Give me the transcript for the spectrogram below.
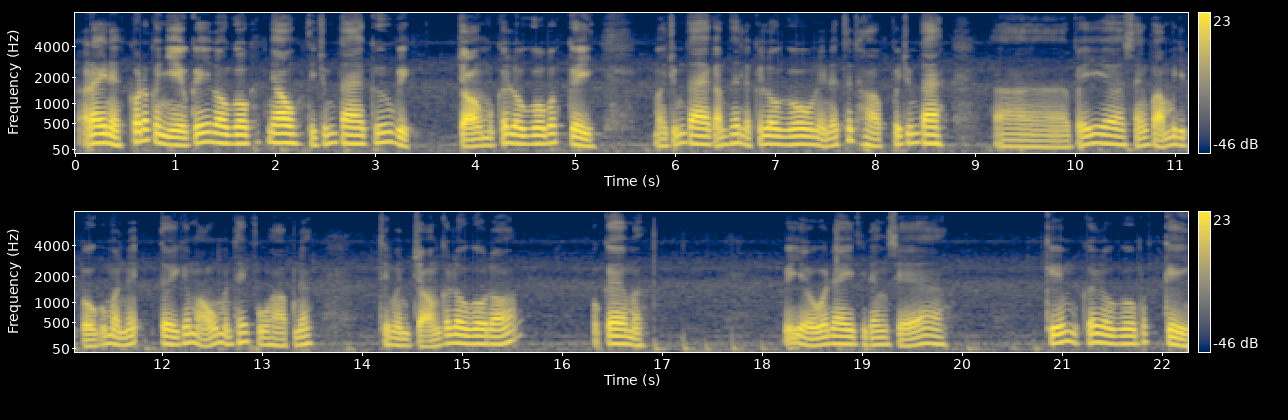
ở đây nè có rất là nhiều cái logo khác nhau thì chúng ta cứ việc chọn một cái logo bất kỳ mà chúng ta cảm thấy là cái logo này nó thích hợp với chúng ta à, với à, sản phẩm và dịch vụ của mình ấy tùy cái mẫu mình thấy phù hợp nữa. Thì mình chọn cái logo đó. Ok mà. Ví dụ ở đây thì đang sẽ kiếm một cái logo bất kỳ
